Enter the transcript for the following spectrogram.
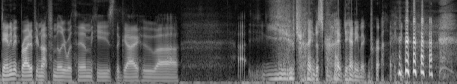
Danny McBride. If you're not familiar with him, he's the guy who. Uh, you try and describe Danny McBride.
